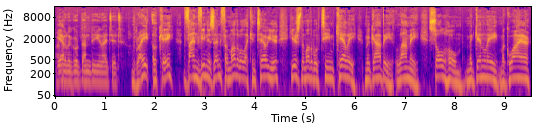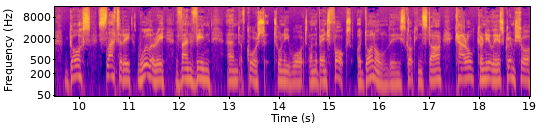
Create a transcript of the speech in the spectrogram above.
I'm yep. going to go Dundee United. Right, okay. Van Veen is in for Motherwell, I can tell you. Here's the Motherwell team Kelly, Mugabi, Lamie, Solholm, McGinley, Maguire, Goss, Slattery, Woolery, Van Veen, and of course Tony Watt on the bench. Fox, O'Donnell, the Scotland star, Carroll, Cornelius, Grimshaw,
